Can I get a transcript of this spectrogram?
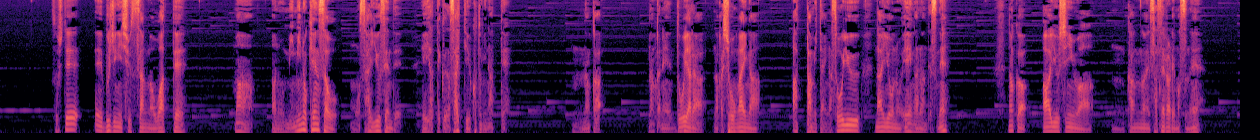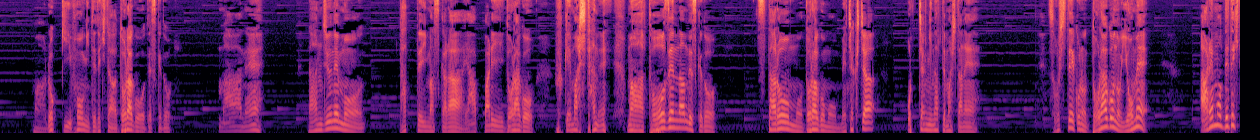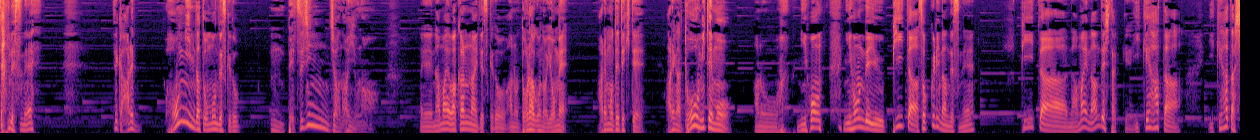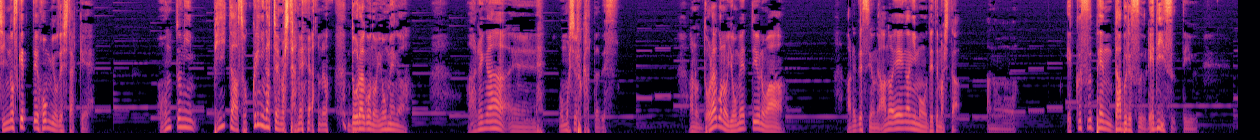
そして、えー、無事に出産が終わって、まあ、あの、耳の検査をもう最優先でやってくださいっていうことになって、なんか、なんかね、どうやら、なんか障害があったみたいな、そういう内容の映画なんですね。なんか、ああいうシーンは、うん、考えさせられますね。まあ、ロッキー4に出てきたドラゴーですけど、まあね、何十年も経っていますから、やっぱりドラゴー、老けましたね。まあ、当然なんですけど、スタローンもドラゴンもめちゃくちゃおっちゃんになってましたね。そしてこのドラゴの嫁、あれも出てきたんですね。てかあれ、本人だと思うんですけど、うん、別人じゃないよな。えー、名前わかんないですけど、あのドラゴの嫁、あれも出てきて、あれがどう見ても、あの、日本、日本でいうピーターそっくりなんですね。ピーター、名前何でしたっけ？池畑、池畑慎之介って本名でしたっけ？本当に、ピーターそっくりになっちゃいましたね。あの、ドラゴの嫁が。あれが、えー、面白かったです。あの、ドラゴの嫁っていうのは、あれですよね。あの映画にも出てました。あのエクスペンダブルスレディースっていう、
